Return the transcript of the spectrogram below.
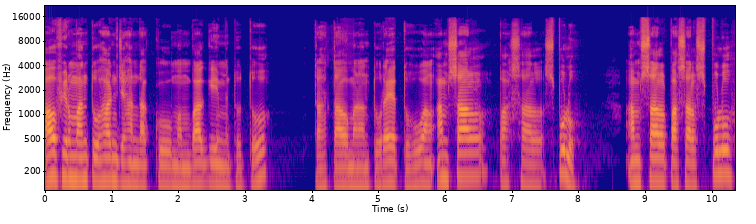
Au firman Tuhan jahandaku membagi metutu tah tahu menanture tu huang Amsal pasal 10. Amsal pasal 10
